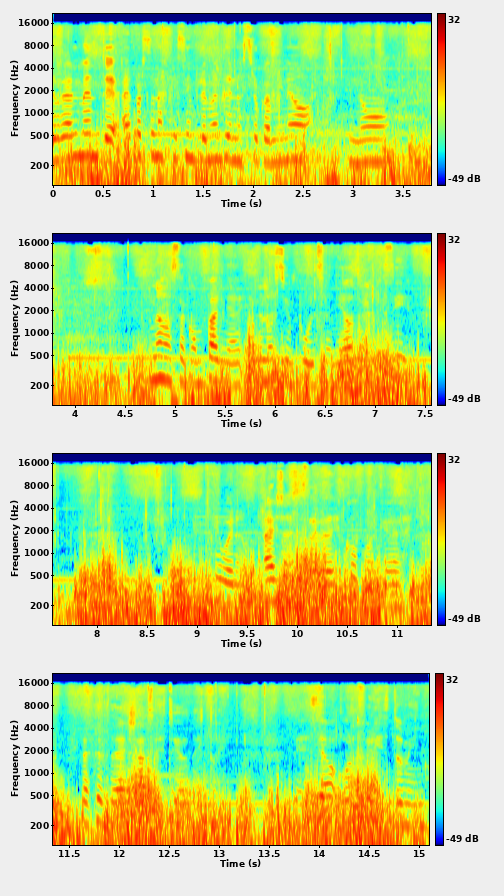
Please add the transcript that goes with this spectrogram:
y realmente hay personas que simplemente en nuestro camino no, no nos acompañan y no nos impulsan, y a otras que sí. Y bueno, a ellas les agradezco porque gracias a ellas estoy donde estoy. Les deseo un feliz domingo.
